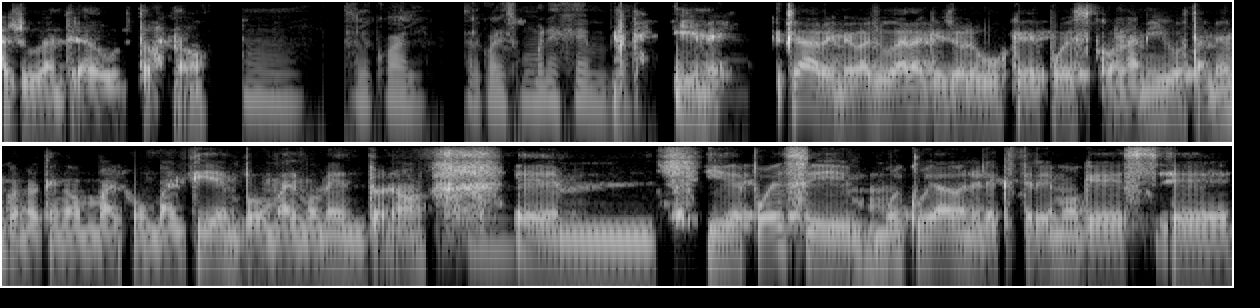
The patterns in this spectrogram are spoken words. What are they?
ayuda entre adultos, ¿no? Mm, tal cual, tal cual es un buen ejemplo. Y me, claro, y me va a ayudar a que yo lo busque después con amigos también cuando tenga un mal, un mal tiempo, un mal momento, ¿no? Mm. Em, y después, sí, muy cuidado en el extremo que es... Eh,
